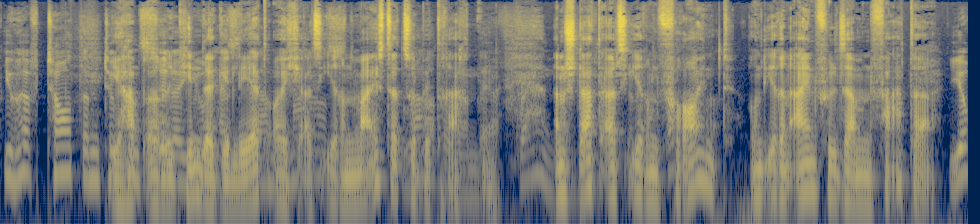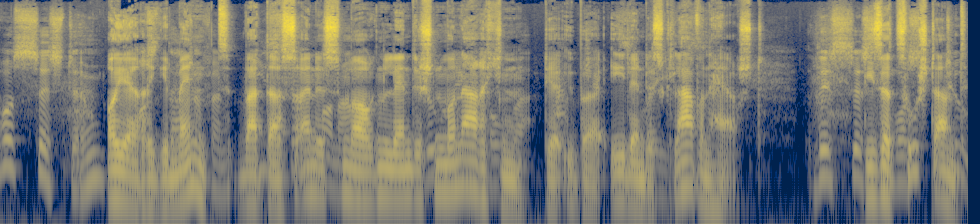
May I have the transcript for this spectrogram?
Ihr habt eure Kinder gelehrt, euch als ihren Meister zu betrachten, anstatt als ihren Freund und ihren einfühlsamen Vater. Euer Regiment war das eines morgenländischen Monarchen, der über elende Sklaven herrscht. Dieser Zustand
